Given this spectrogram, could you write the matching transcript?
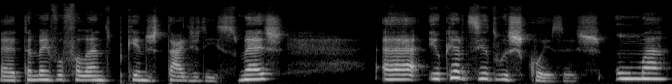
Uh, também vou falando pequenos detalhes disso. Mas uh, eu quero dizer duas coisas. Uma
